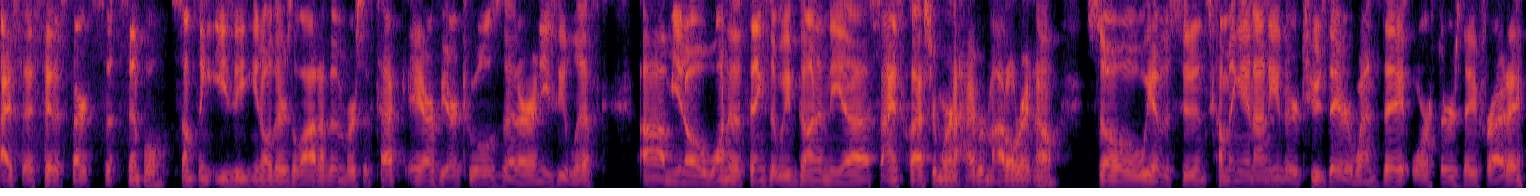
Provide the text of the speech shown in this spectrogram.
I, I, say to start simple, something easy. You know, there's a lot of immersive tech AR VR tools that are an easy lift. Um, you know, one of the things that we've done in the uh, science classroom, we're in a hybrid model right now. So we have the students coming in on either Tuesday or Wednesday or Thursday, Friday.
